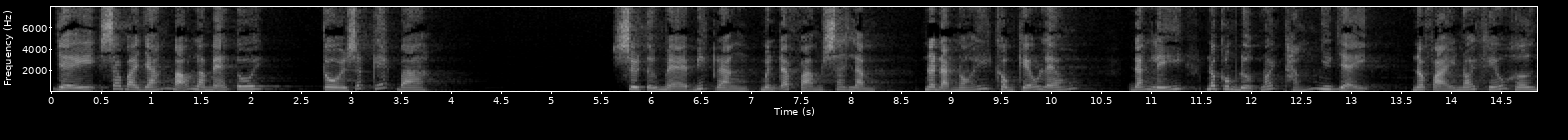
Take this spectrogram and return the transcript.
Vậy sao bà dám bảo là mẹ tôi? Tôi rất ghét bà. Sư tử mẹ biết rằng mình đã phạm sai lầm, nó đã nói không khéo léo. Đáng lý nó không được nói thẳng như vậy, nó phải nói khéo hơn.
